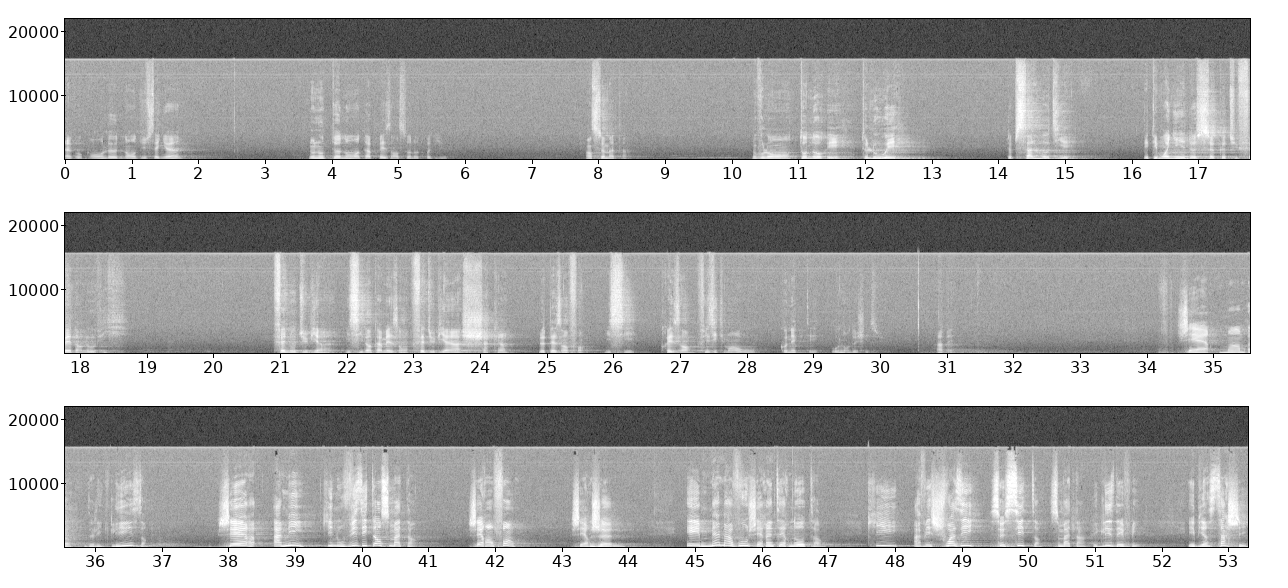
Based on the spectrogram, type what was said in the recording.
Invoquons le nom du Seigneur. Nous nous tenons en ta présence, ô notre Dieu, en ce matin. Nous voulons t'honorer, te louer, te psalmodier et témoigner de ce que tu fais dans nos vies. Fais-nous du bien ici dans ta maison. Fais du bien à chacun de tes enfants, ici présents physiquement ou connectés, au nom de Jésus. Amen. chers membres de l'Église, chers amis qui nous visitent ce matin, chers enfants, chers jeunes, et même à vous, chers internautes, qui avez choisi ce site ce matin, l'Église d'Évry, eh bien, sachez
